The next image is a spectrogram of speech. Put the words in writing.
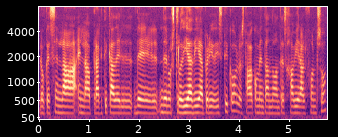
lo que es en la, en la práctica de nuestro día a día periodístico, lo estaba comentando antes Javier Alfonso,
